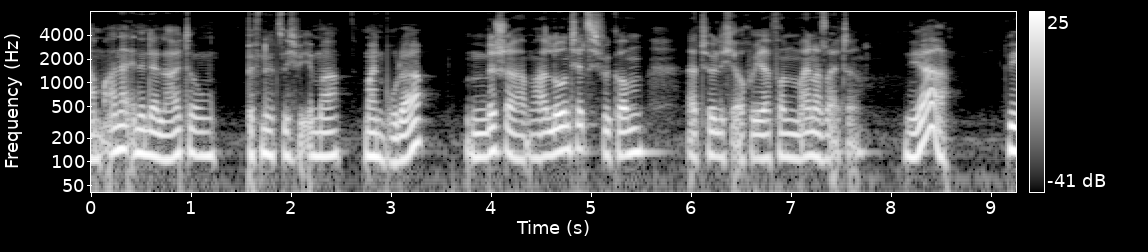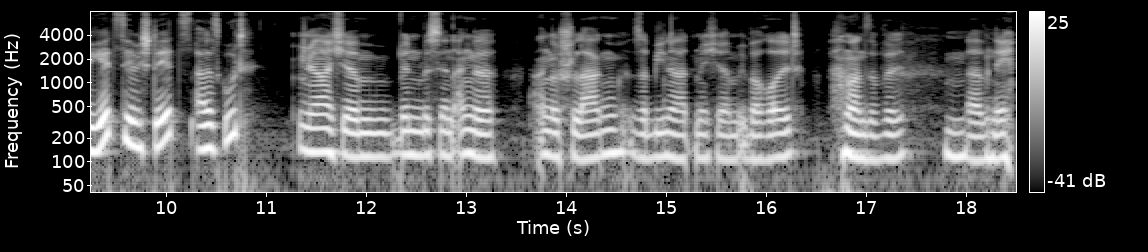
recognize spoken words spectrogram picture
am anderen Ende der Leitung befindet sich wie immer mein Bruder. Mischa, hallo und herzlich willkommen. Natürlich auch wieder von meiner Seite. Ja, wie geht's dir? Wie steht's? Alles gut? Ja, ich ähm, bin ein bisschen ange, angeschlagen. Sabine hat mich ähm, überrollt, wenn man so will. Hm. Ähm, nee,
